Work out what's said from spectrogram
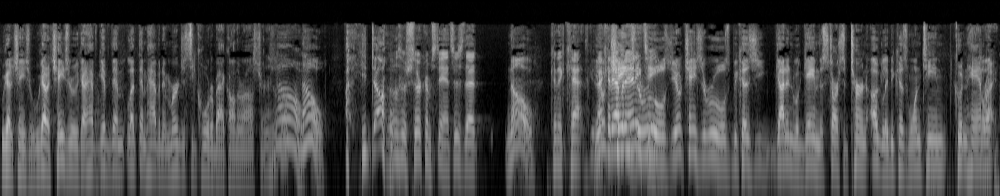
We got to change it. We got to change it. We got to have give them let them have an emergency quarterback on the roster. And I said, No. no, you don't. Those are circumstances that no. can a cat You that don't could happen change to any the team. rules. You don't change the rules because you got into a game that starts to turn ugly because one team couldn't handle Right. it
